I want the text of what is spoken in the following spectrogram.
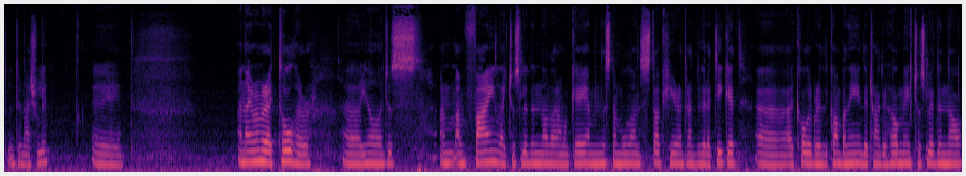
to internationally. Uh, and I remember I told her, uh, you know, just I'm I'm fine. Like just let them know that I'm okay. I'm in Istanbul. I'm stuck here. I'm trying to get a ticket. Uh, I called the company. and They're trying to help me. Just let them know.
